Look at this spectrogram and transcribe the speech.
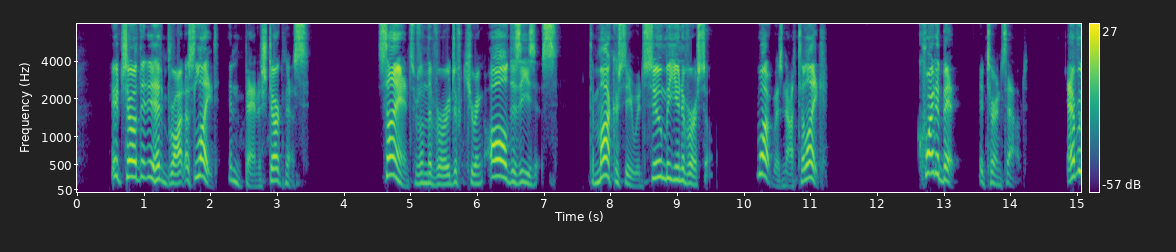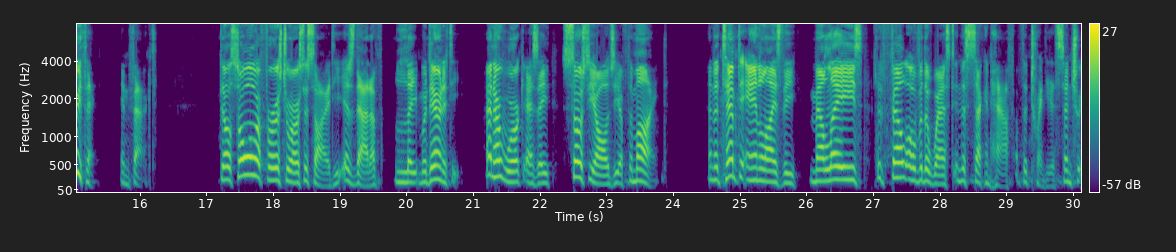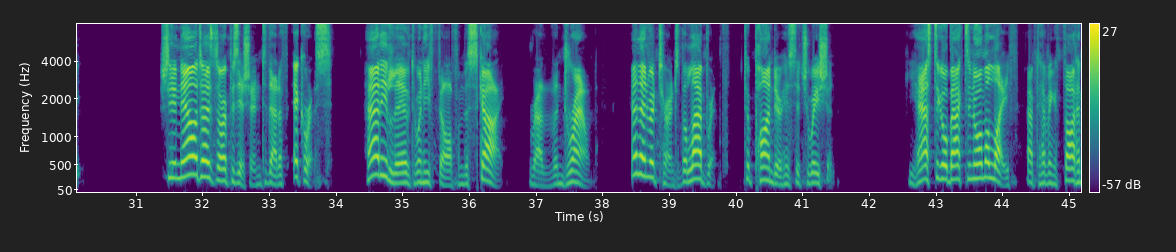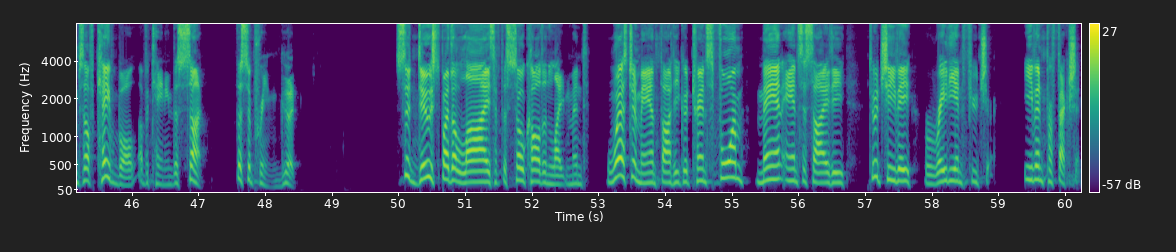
it showed that it had brought us light and banished darkness. Science was on the verge of curing all diseases. Democracy would soon be universal. What was not to like? Quite a bit, it turns out. Everything, in fact. Delsol refers to our society as that of late modernity, and her work as a sociology of the mind, an attempt to analyze the malaise that fell over the West in the second half of the 20th century. She analogizes our position to that of Icarus, had he lived when he fell from the sky, rather than drowned, and then returned to the labyrinth to ponder his situation. He has to go back to normal life after having thought himself capable of attaining the sun, the supreme good. Seduced by the lies of the so called Enlightenment, Western man thought he could transform man and society to achieve a radiant future, even perfection.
